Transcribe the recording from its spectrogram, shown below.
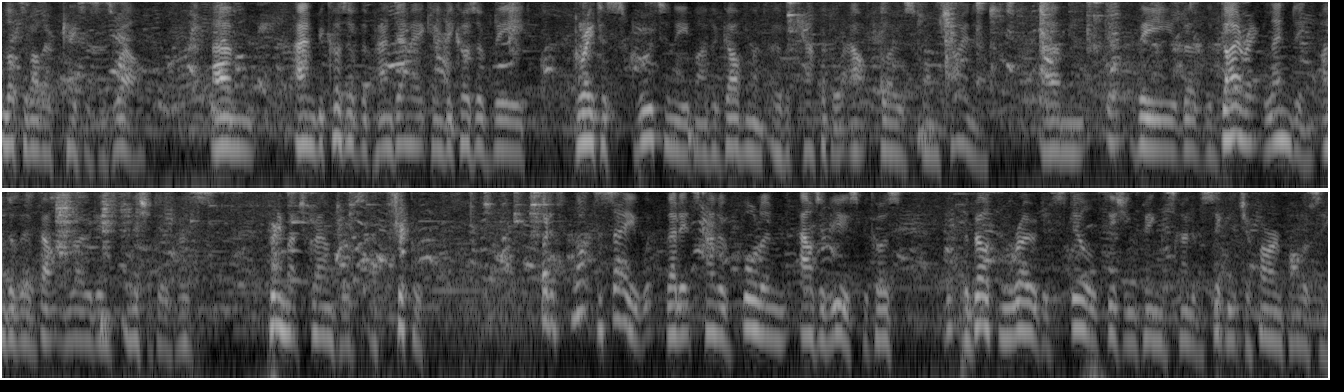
lots of other cases as well. Um, and because of the pandemic and because of the greater scrutiny by the government over capital outflows from China, um, the, the, the direct lending under the Belt and Road Initiative has pretty much ground to a, a trickle. But it's not to say that it's kind of fallen out of use because the Belt and Road is still Xi Jinping's kind of signature foreign policy.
